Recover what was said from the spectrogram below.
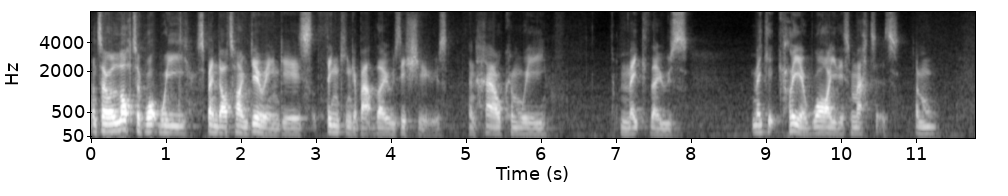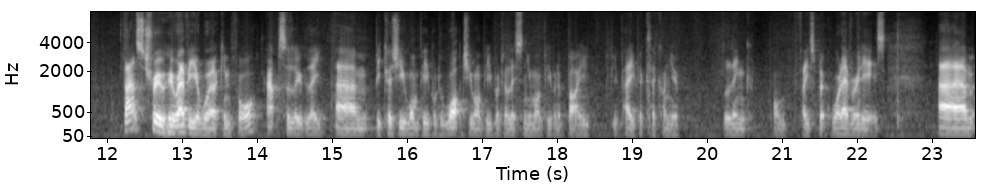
And so a lot of what we spend our time doing is thinking about those issues and how can we make those make it clear why this matters. And that's true whoever you're working for, absolutely, um, because you want people to watch, you want people to listen, you want people to buy your paper, click on your link on Facebook, whatever it is. Um,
